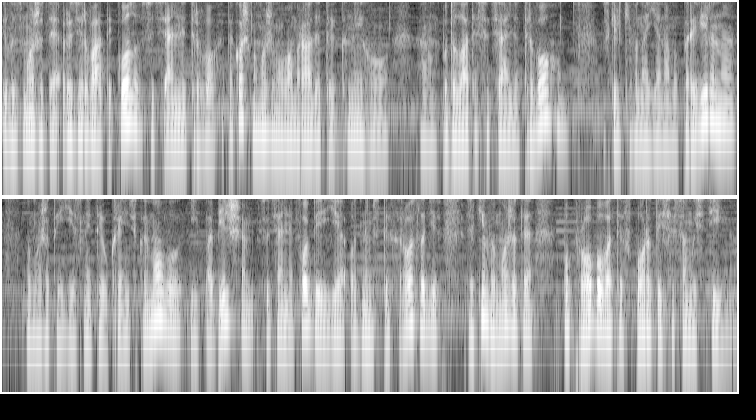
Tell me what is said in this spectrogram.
і ви зможете розірвати коло соціальної тривоги. Також ми можемо вам радити книгу ем, Подолати соціальну тривогу, оскільки вона є нами перевірена, ви можете її знайти українською мовою, і побільше соціальна фобія є одним з тих розладів, з яким ви можете попробувати впоратися самостійно,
